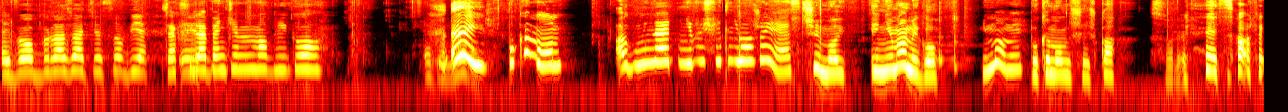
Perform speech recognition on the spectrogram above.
Ej, wyobrażacie sobie... Za chwilę będziemy mogli go... Ej, Ej, Pokémon! A mi nawet nie wyświetliło, że jest. trzymaj. I nie mamy go. Nie mamy. Pokémon szyszka. Sorry, sorry.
